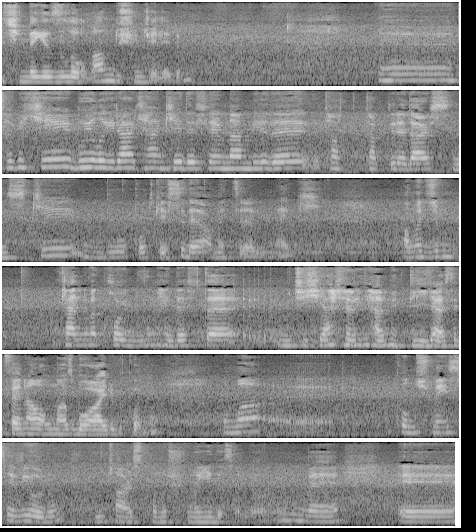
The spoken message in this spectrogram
içinde yazılı olan düşüncelerim. Ee, tabii ki bu yıla girerkenki hedeflerimden biri de tak, takdir edersiniz ki bu podcast'i devam ettirebilmek. Amacım kendime koyduğum hedefte müthiş yerlere gelmek değil. Gelsek fena olmaz bu ayrı bir konu. Ama e, konuşmayı seviyorum. Bu tarz konuşmayı da seviyorum ve e,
